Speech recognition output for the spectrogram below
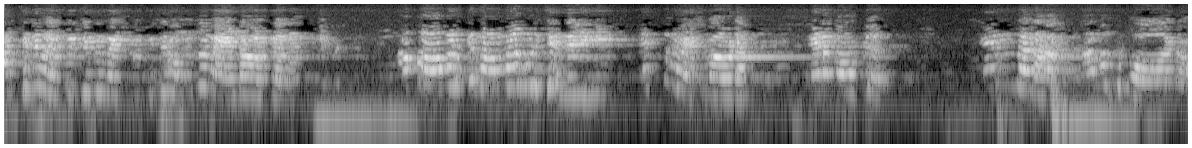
അച്ഛനെ വെപ്പിച്ചിട്ട് വെപ്പിച്ചിട്ട് ഒന്നും വേണ്ട അവൾക്കത് അപ്പൊ അവൾക്ക് നമ്മളെ കുറിച്ച് എന്തെങ്കിലും എത്ര വിഷമം അവിടെ എടാ നോക്ക്. എന്താടാ? നമുക്ക് പോകട്ടോ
